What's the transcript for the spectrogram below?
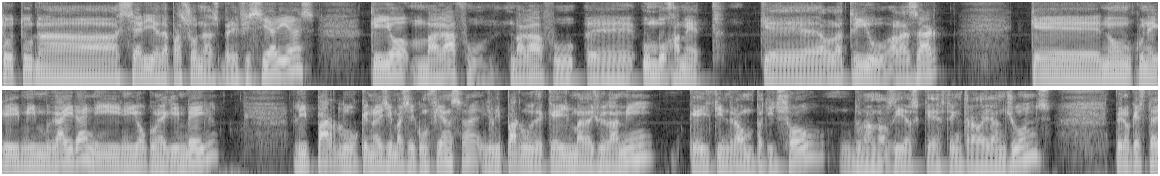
tota una sèrie de persones beneficiàries que jo m'agafo m'agafo eh, un Mohamed que la trio a l'azar que no em conegui gaire ni, ni jo conegui amb ell. Li parlo que no hagi massa confiança i li parlo de que ell m'ha d'ajudar a mi que ell tindrà un petit sou durant els dies que estem treballant junts però aquesta,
